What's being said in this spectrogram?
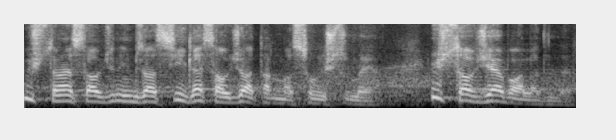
üç tane savcının imzasıyla savcı atanmaz soruşturmaya. Üç savcıya bağladılar.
